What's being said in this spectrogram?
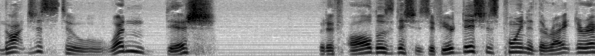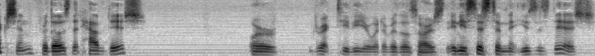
not just to one dish, but if all those dishes, if your dish is pointed the right direction for those that have dish or DirecTV or whatever those are, any system that uses dish,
